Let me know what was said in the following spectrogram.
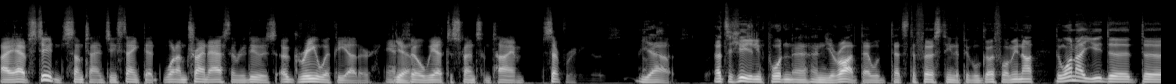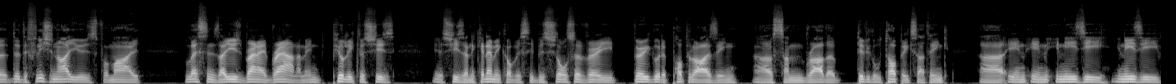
I have students sometimes who think that what I'm trying to ask them to do is agree with the other, and yeah. so we have to spend some time separating those. Yeah, that's a hugely important, uh, and you're right. That would that's the first thing that people go for. I mean, I, the one I use, the, the the definition I use for my lessons, I use Brené Brown. I mean, purely because she's you know, she's an academic, obviously, but she's also very very good at popularizing uh, some rather difficult topics. I think uh, in in in easy in easy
